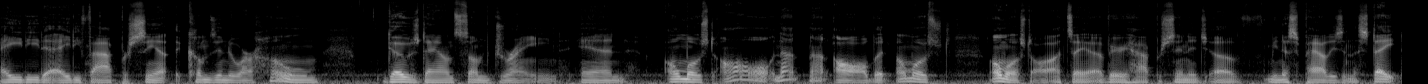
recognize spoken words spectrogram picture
80 to 85% that comes into our home goes down some drain. And almost all, not, not all, but almost almost all, I'd say a very high percentage of municipalities in the state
